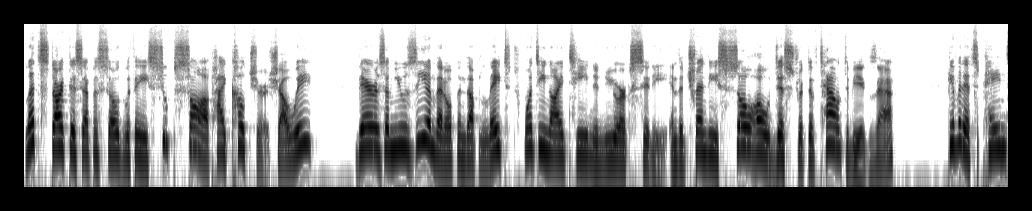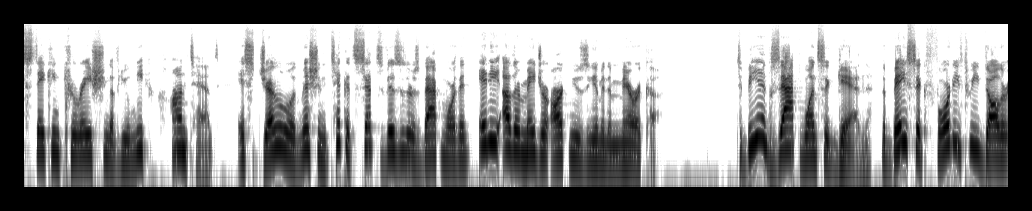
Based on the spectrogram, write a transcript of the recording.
Let's start this episode with a soupçon of high culture, shall we? There's a museum that opened up late 2019 in New York City, in the trendy Soho district of town to be exact. Given its painstaking curation of unique content, its general admission ticket sets visitors back more than any other major art museum in America. To be exact, once again, the basic $43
